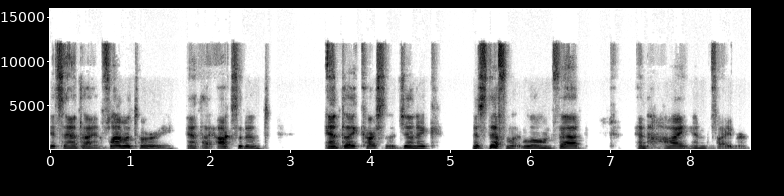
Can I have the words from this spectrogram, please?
It's anti inflammatory, antioxidant, anti carcinogenic. It's definitely low in fat and high in fiber.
